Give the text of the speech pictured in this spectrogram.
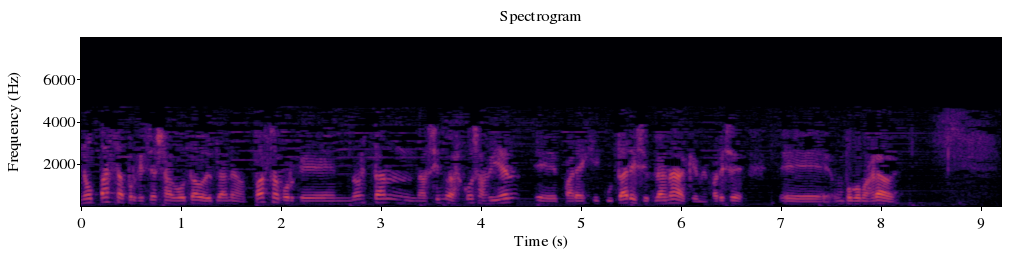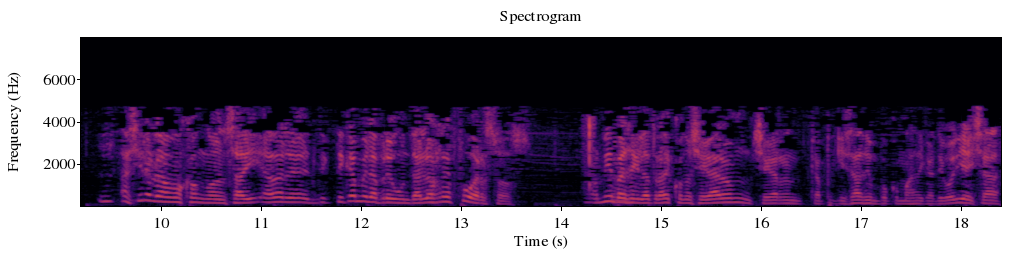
no pasa porque se haya agotado el plan A, pasa porque no están haciendo las cosas bien eh, para ejecutar ese plan A, que me parece eh, un poco más grave. Ayer hablábamos con Gonzalo, a ver, eh, te, cambio la pregunta, los refuerzos. A mí me parece que la otra vez cuando llegaron, llegaron quizás de un poco más de categoría y ya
